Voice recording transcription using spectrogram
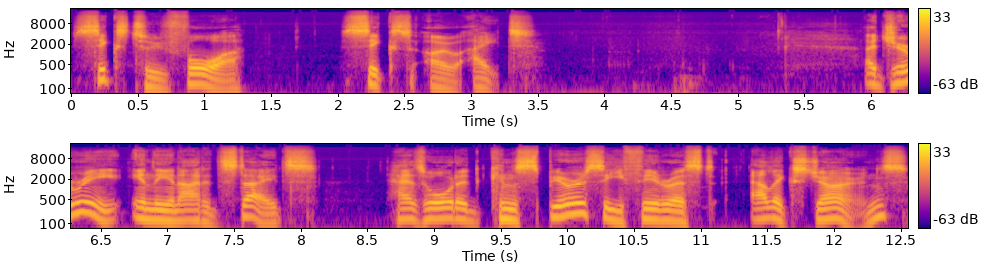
624 608. A jury in the United States has ordered conspiracy theorist Alex Jones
